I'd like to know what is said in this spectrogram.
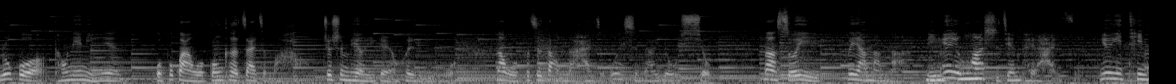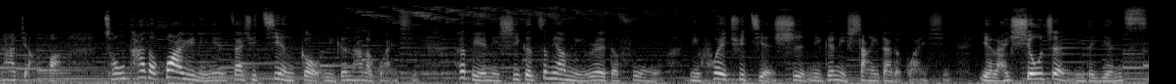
如果童年里面我不管我功课再怎么好，就是没有一个人会理我，那我不知道我们的孩子为什么要优秀。那所以，慧雅妈妈，你愿意花时间陪孩子，愿意听他讲话。从他的话语里面再去建构你跟他的关系，特别你是一个这么样敏锐的父母，你会去检视你跟你上一代的关系，也来修正你的言辞。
